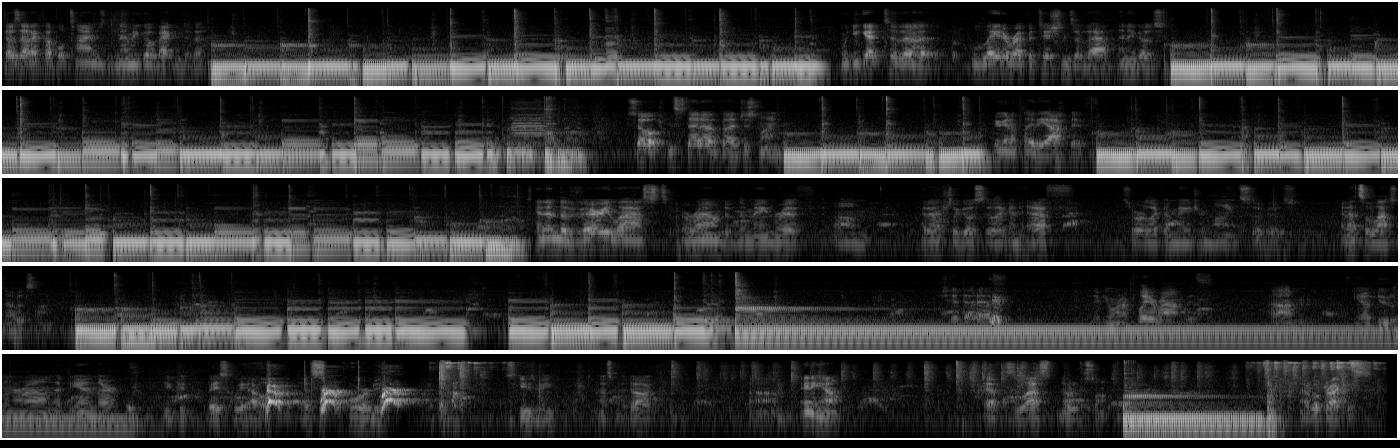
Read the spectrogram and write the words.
Does that a couple times, and then we go back into the. When you get to the later repetitions of that, and it goes. So instead of uh, just going, you're going to play the octave. And then the very last round of the main riff, um, it actually goes to like an F, sort of like a major ninth, so it goes. And that's the last note of the song. Play around with, um, you know, doodling around at the end there, you could basically outline C chord. Excuse me, that's my dog. Um, anyhow, F is the last note of the song. Now go practice.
